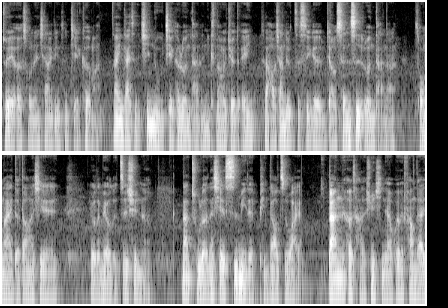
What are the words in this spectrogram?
最耳熟能详一定是捷克嘛。那应该是进入捷克论坛，你可能会觉得，哎，这好像就只是一个比较绅士的论坛啊，从哪里得到那些有的没有的资讯呢？那除了那些私密的频道之外啊，一般喝茶的讯息呢，会放在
